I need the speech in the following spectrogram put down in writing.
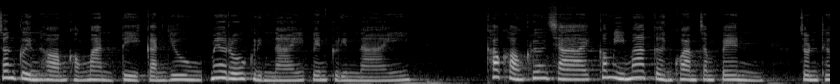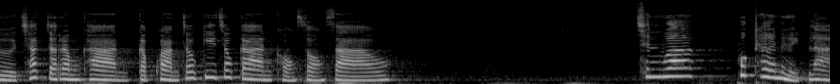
จนกลิ่นหอมของมันตีกันยุ่ง ไม่รู้กลิ่นไหนเป็นกลิ่นไหน ข้าวของเครื่องใช้ก็มีมากเกินความจำเป็น จนเธอชักจะรำคาญกับความเจ้ากี้เจ้าการของสองสาว ฉันว่าพวกเธอเหนื่อยเปล่า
